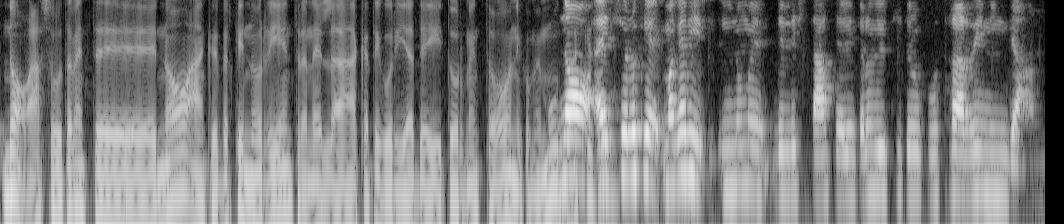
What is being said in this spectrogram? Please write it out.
No, assolutamente no, anche perché non rientra nella categoria dei tormentoni come Mood. No, se... è solo che magari il nome dell'estate all'interno del titolo può trarre in inganno.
